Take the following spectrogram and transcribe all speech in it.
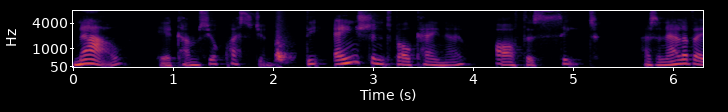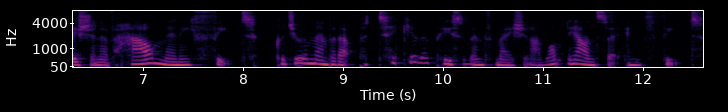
Now, here comes your question. The ancient volcano, Arthur's Seat, has an elevation of how many feet? Could you remember that particular piece of information? I want the answer in feet.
